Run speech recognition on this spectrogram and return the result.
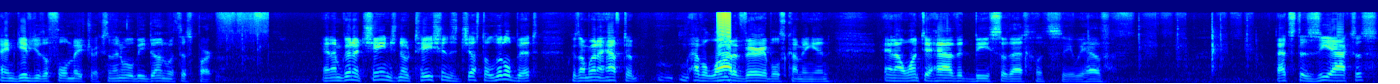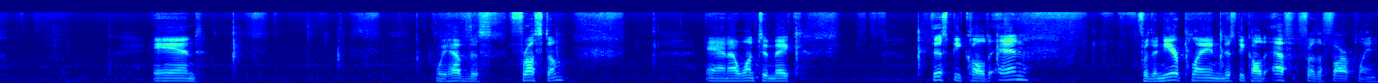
and give you the full matrix and then we'll be done with this part. And I'm going to change notations just a little bit because I'm going to have to have a lot of variables coming in. And I want to have it be so that let's see we have that's the z axis and we have this frustum. And I want to make this be called n for the near plane and this be called f for the far plane.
